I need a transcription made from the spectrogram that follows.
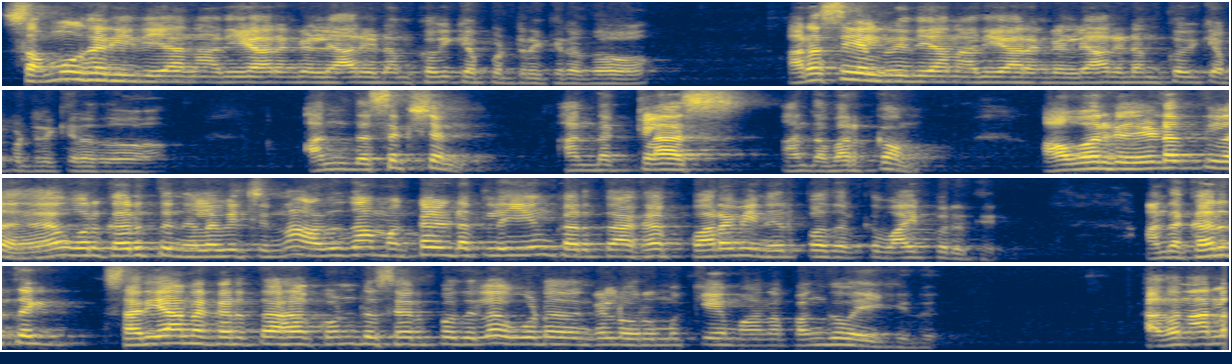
சமூக ரீதியான அதிகாரங்கள் யாரிடம் குவிக்கப்பட்டிருக்கிறதோ அரசியல் ரீதியான அதிகாரங்கள் யாரிடம் குவிக்கப்பட்டிருக்கிறதோ அந்த செக்ஷன் அந்த கிளாஸ் அந்த வர்க்கம் அவர்களிடத்துல ஒரு கருத்து நிலவிச்சுன்னா அதுதான் மக்களிடத்திலையும் கருத்தாக பரவி நிற்பதற்கு வாய்ப்பு இருக்கு. அந்த கருத்தை சரியான கருத்தாக கொண்டு சேர்ப்பதில் ஊடகங்கள் ஒரு முக்கியமான பங்கு வகிக்குது. அதனால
